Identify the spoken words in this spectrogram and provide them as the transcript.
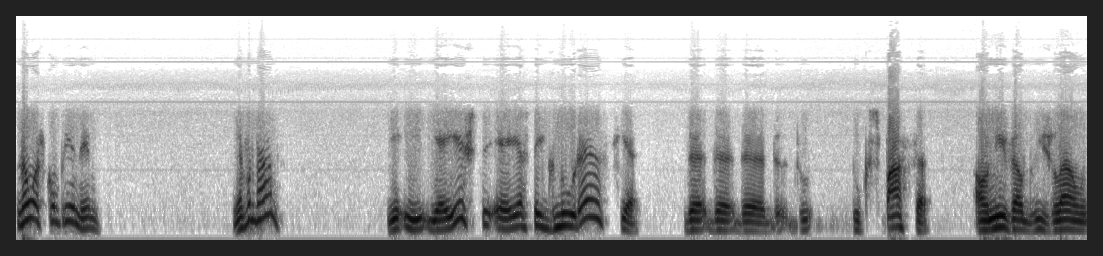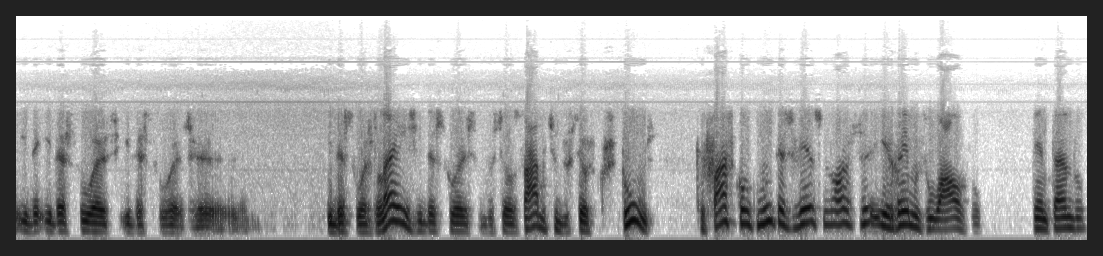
não as compreendemos. É verdade. E, e, e, é, este, é esta ignorância de, de, de, do, do, que se passa ao nível do Islão e, e das suas e das suas uh, e das suas leis e das suas dos seus hábitos, dos seus costumes, que faz com que muitas vezes nós erremos o alvo, tentando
